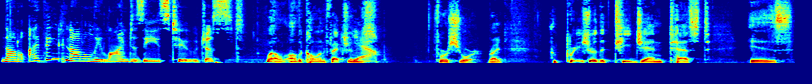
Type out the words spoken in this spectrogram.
Not, I think not only Lyme disease too. Just Well, all the co-infections, yeah, for sure, right? I'm pretty sure the T-Gen test is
